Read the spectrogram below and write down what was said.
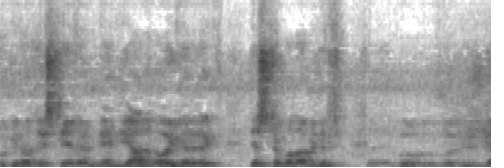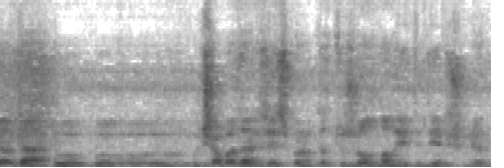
Bugün o desteği vermeyen yarın oy vererek destek olabilir. Ee, bu, bu rüzgarda, bu, bu, bu çabada Rize Spor'un da tuzu olmalıydı diye düşünüyorum.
